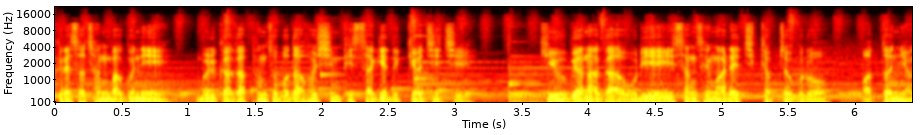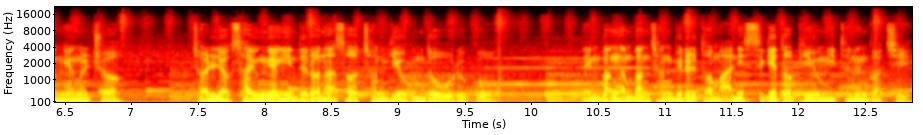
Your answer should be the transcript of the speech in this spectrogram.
그래서 장바구니 물가가 평소보다 훨씬 비싸게 느껴지지. 기후변화가 우리의 일상생활에 직접적으로 어떤 영향을 줘? 전력 사용량이 늘어나서 전기요금도 오르고 냉방난방 장비를 더 많이 쓰게 더 비용이 드는 거지.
